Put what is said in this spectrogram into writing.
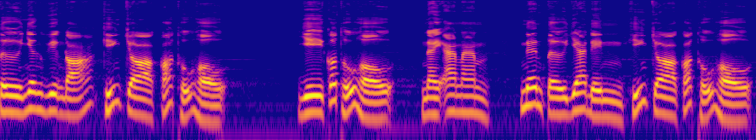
từ nhân duyên đó khiến cho có thủ hộ. Vì có thủ hộ, này A Nan, nên từ gia đình khiến cho có thủ hộ,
